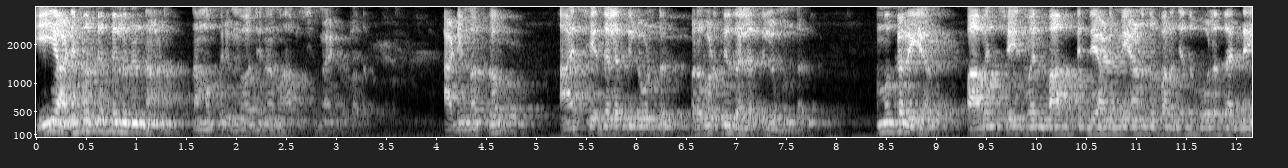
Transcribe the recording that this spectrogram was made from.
ഈ അടിമത്വത്തിൽ നിന്നാണ് നമുക്കൊരു മോചനം ആവശ്യമായിട്ടുള്ളത്. അടിമത്വം ആശയതലത്തിലുമുണ്ട് പ്രവൃത്തി തലത്തിലുമുണ്ട് നമുക്കറിയാം പാപം ചെയ്യുന്നവൻ പാപത്തിന്റെ അടിമയാണെന്ന് പറഞ്ഞതുപോലെ തന്നെ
